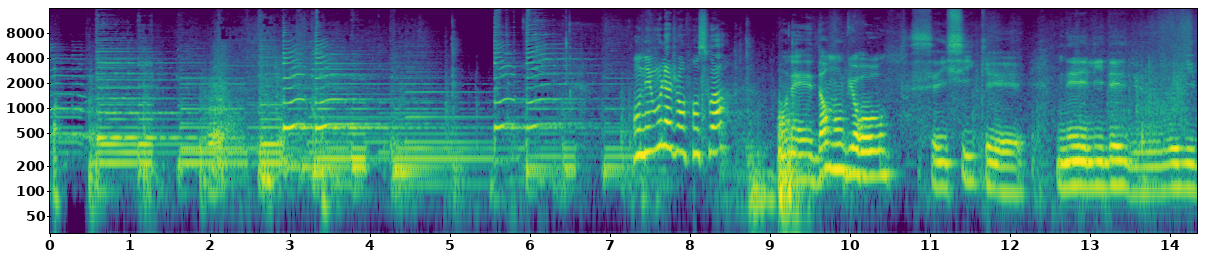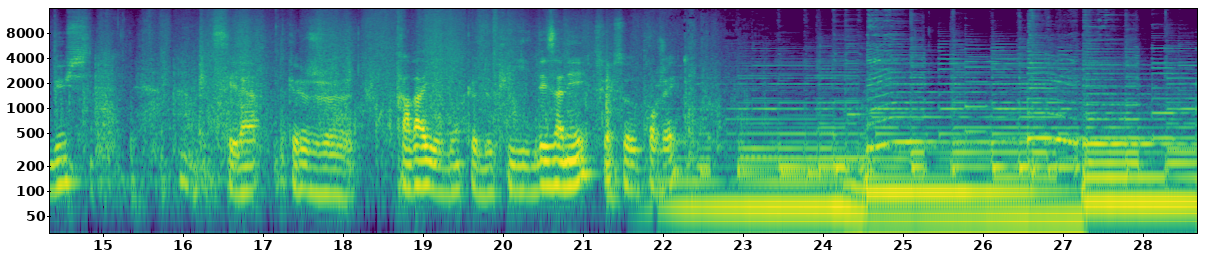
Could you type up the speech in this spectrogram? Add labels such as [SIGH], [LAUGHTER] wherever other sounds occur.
On est où là, Jean-François? On est dans mon bureau. C'est ici qu'est née l'idée du Woodybus. C'est là que je travaille depuis des années sur ce projet.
